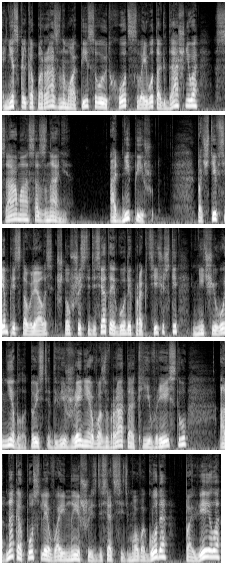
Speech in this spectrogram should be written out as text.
несколько по-разному описывают ход своего тогдашнего самоосознания. Одни пишут, почти всем представлялось, что в 60-е годы практически ничего не было, то есть движение возврата к еврейству, однако после войны 67 -го года повеяло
